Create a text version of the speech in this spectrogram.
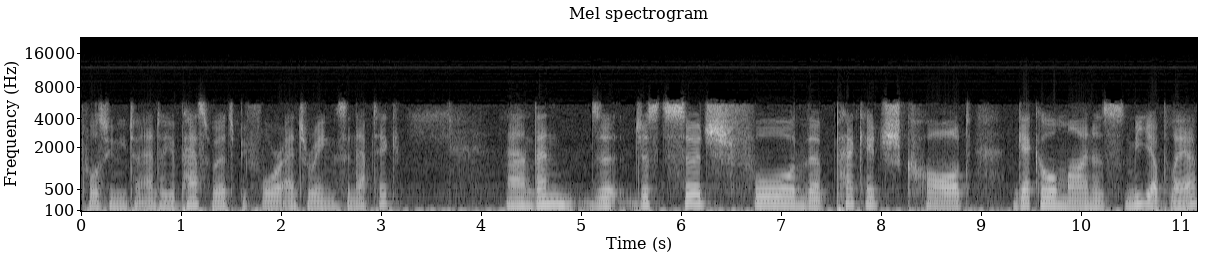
course you need to enter your password before entering Synaptic. And then the, just search for the package called gecko minus media Player.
